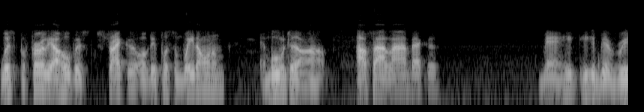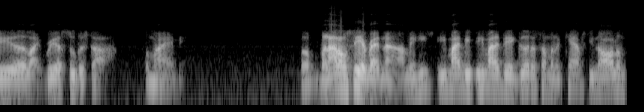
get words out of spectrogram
which preferably I hope is striker, or if they put some weight on him and move him to um, outside linebacker, man, he he could be a real like real superstar for Miami. But, but I don't see it right now. I mean, he he might be he might have did good in some of the camps. You know, all them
